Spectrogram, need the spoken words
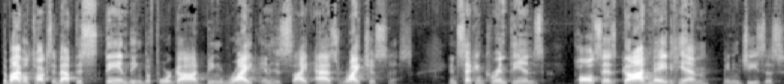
The Bible talks about this standing before God, being right in his sight as righteousness. In 2 Corinthians, Paul says, God made him, meaning Jesus,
